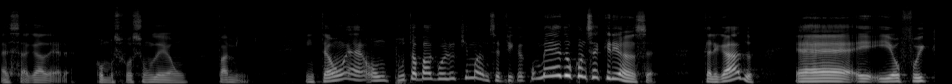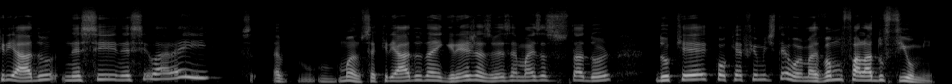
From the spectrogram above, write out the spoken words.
essa galera, como se fosse um leão faminto. Então é um puta bagulho que, mano, você fica com medo quando você é criança, tá ligado? É, e, e eu fui criado nesse, nesse lar aí, mano, ser criado na igreja às vezes é mais assustador do que qualquer filme de terror. Mas vamos falar do filme.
